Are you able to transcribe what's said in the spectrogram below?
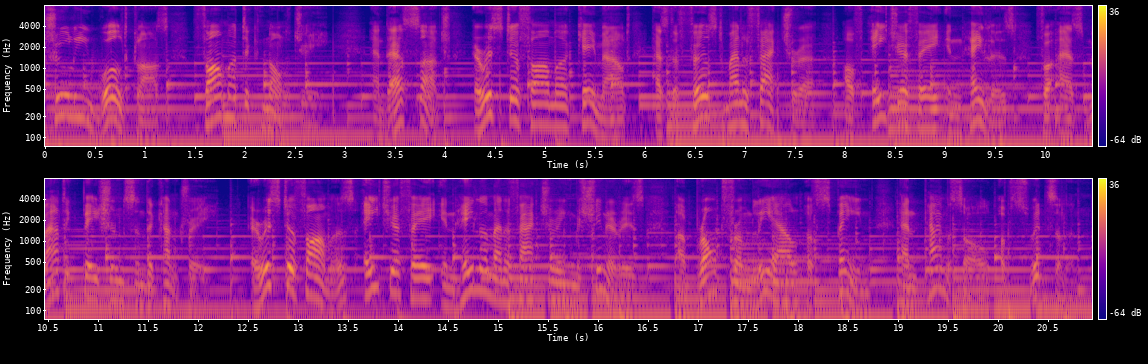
truly world-class pharma technology and as such, Aristo Pharma came out as the first manufacturer of HFA inhalers for asthmatic patients in the country. Aristo Pharma's HFA inhaler manufacturing machineries are brought from Leal of Spain and Pamasol of Switzerland.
